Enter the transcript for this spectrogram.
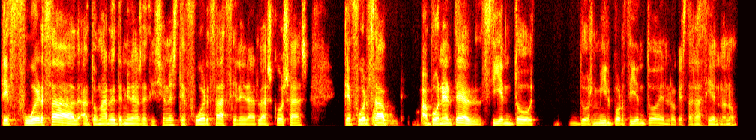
te fuerza a, tomar determinadas decisiones, te fuerza a acelerar las cosas, te fuerza a, ponerte al ciento dos mil por ciento en lo que estás haciendo, ¿no?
